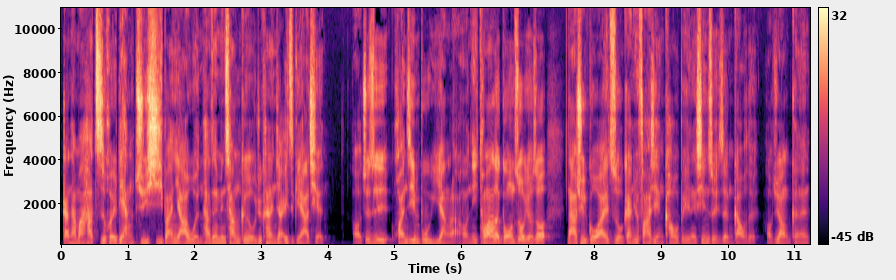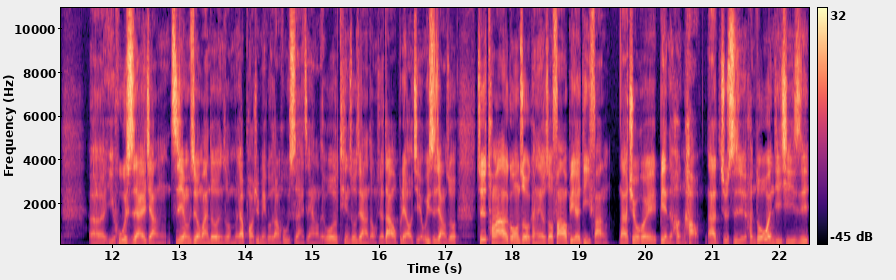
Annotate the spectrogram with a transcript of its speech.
干他妈他只会两句西班牙文，他在那边唱歌，我就看人家一直给他钱，哦，就是环境不一样了。哦，你同样的工作，有时候拿去国外做，干就发现靠北那薪水是很高的，哦，就像可能。呃，以护士来讲，之前不是有蛮多人说我们要跑去美国当护士还是怎样的？我有听说这样的东西，但我不了解。我意思讲说，就是同样的工作，可能有时候放到别的地方，那就会变得很好。那就是很多问题，其实是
